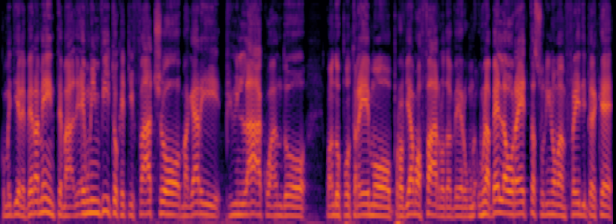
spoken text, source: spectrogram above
come dire, veramente, ma è un invito che ti faccio magari più in là quando, quando potremo, proviamo a farlo davvero, un, una bella oretta su Nino Manfredi perché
